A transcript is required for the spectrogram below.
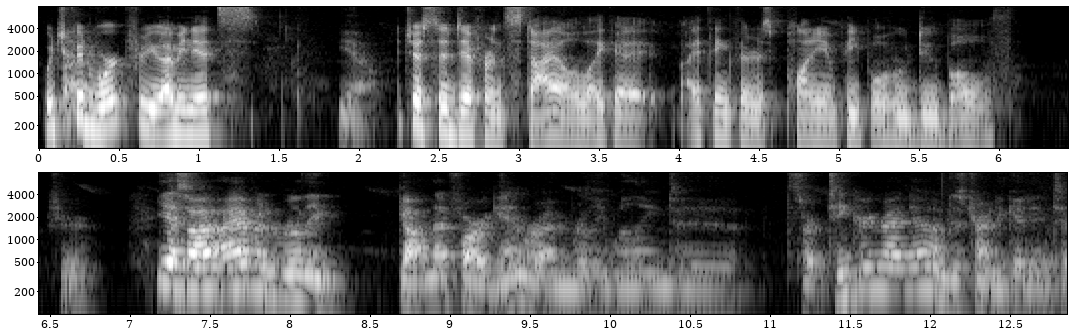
which But- could work for you. I mean, it's Yeah, just a different style. Like I, I think there's plenty of people who do both. sure. Yeah, so I, I haven't really gotten that far again where I'm really willing to start tinkering right now. I'm just trying to get into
